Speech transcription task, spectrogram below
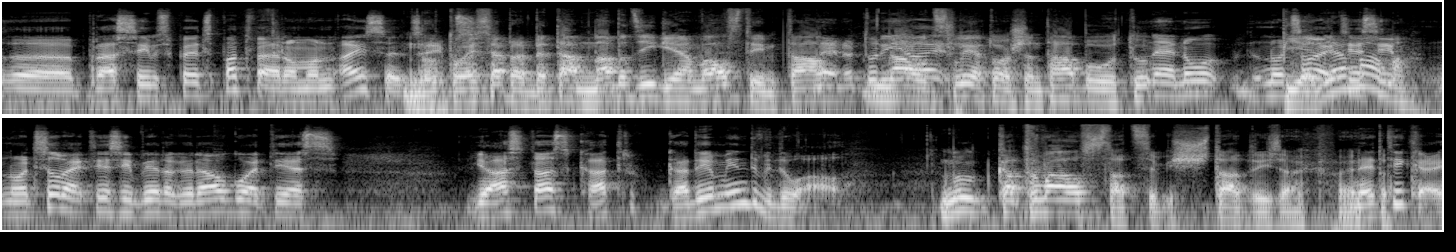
uh, prasības pēc patvēruma un aizsardzības. Nu, to es saprotu, bet tām nabadzīgajām valstīm tā Nē, nu, naudas jā... lietošana tā būtu. Nē, nu, no cilvēktiesību no cilvēktiesību viedokļa raugoties, jāstāsta katru gadījumu individuāli. Nu, katra valsts atsevišķi tā drīzāk. Ne tā? tikai.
